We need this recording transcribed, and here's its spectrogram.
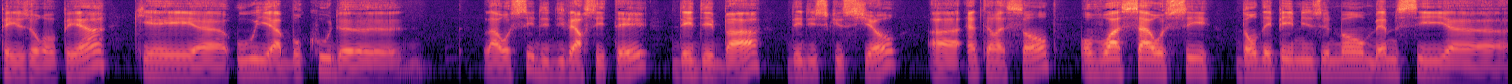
pays européens qui est, où il y a beaucoup de, là aussi des diversités, des débats, des discussions euh, intéressantes. On voit ça aussi dans des pays musulmans, même si euh,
